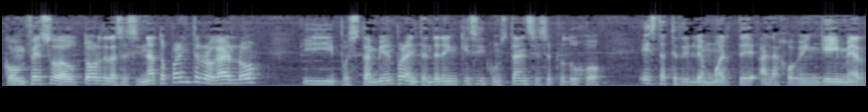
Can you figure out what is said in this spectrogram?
confeso autor del asesinato para interrogarlo y pues también para entender en qué circunstancias se produjo esta terrible muerte a la joven gamer,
